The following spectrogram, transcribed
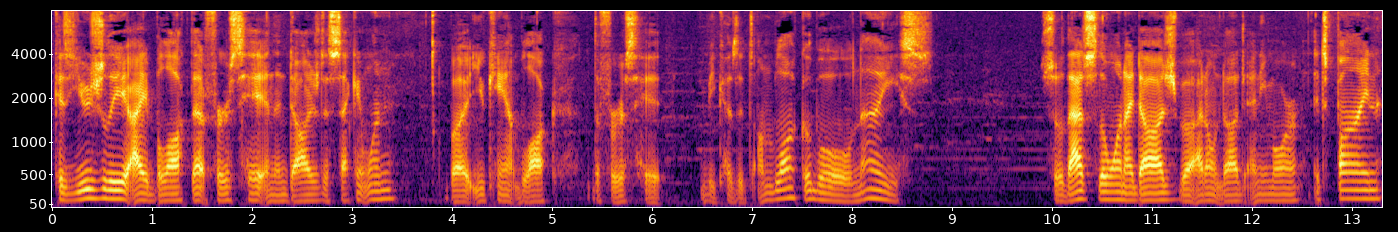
Because usually I block that first hit and then dodge the second one. But you can't block the first hit because it's unblockable. Nice. So that's the one I dodged, but I don't dodge anymore. It's fine.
